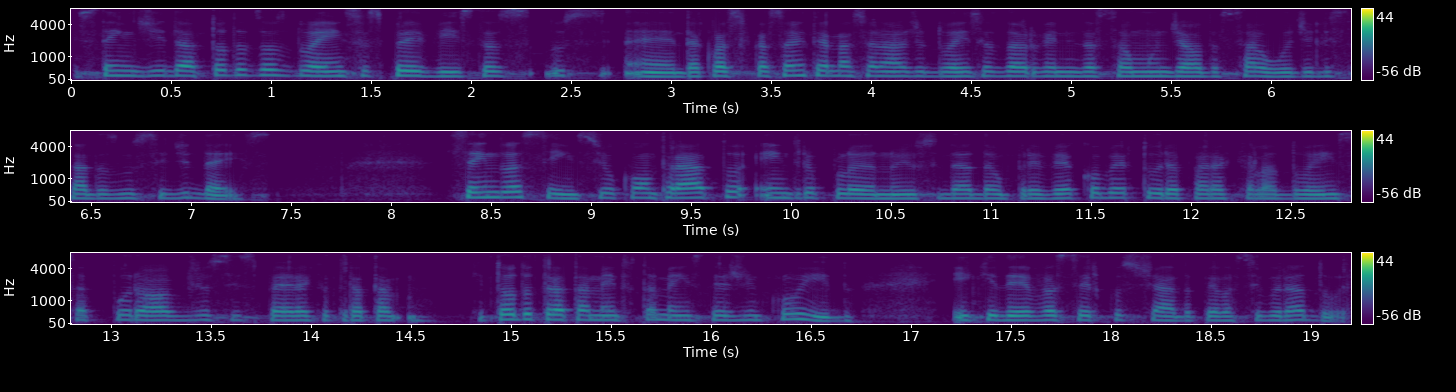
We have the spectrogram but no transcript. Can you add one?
estendida a todas as doenças previstas do, é, da Classificação Internacional de Doenças da Organização Mundial da Saúde, listadas no CID-10. Sendo assim, se o contrato entre o plano e o cidadão prevê cobertura para aquela doença, por óbvio se espera que, que todo o tratamento também esteja incluído e que deva ser custeado pela seguradora.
